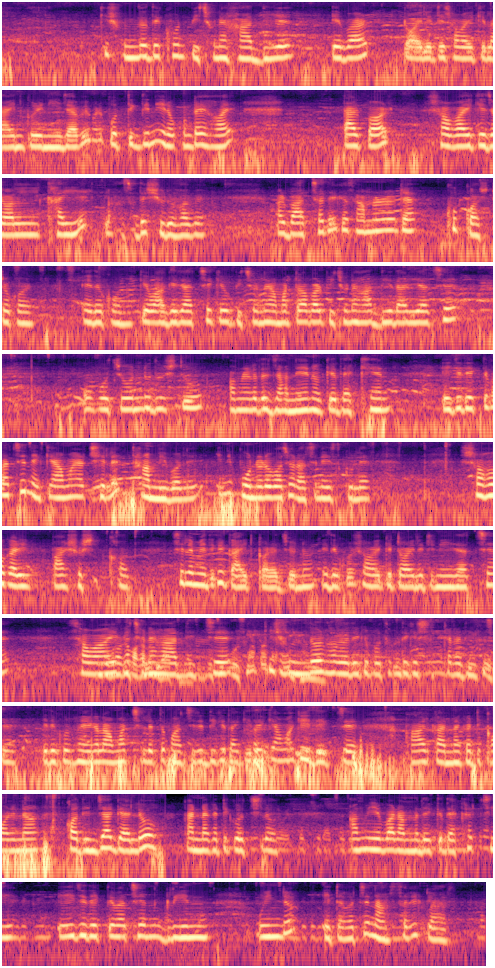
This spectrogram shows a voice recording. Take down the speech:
কি সুন্দর দেখুন পিছনে হাত দিয়ে এবার টয়লেটে সবাইকে লাইন করে নিয়ে যাবে। মানে প্রত্যেক দিনই এরকমটাই হয়। তারপর সবাইকে জল খাইয়ে ক্লাস ওদের শুরু হবে। আর বাচ্চাদেরকে সামলানোটা খুব কষ্টকর। এই দেখুন, কেউ আগে যাচ্ছে, কেউ পিছনে। আমারটা আবার পিছনে হাত দিয়ে দাঁড়িয়ে আছে। ও প্রচণ্ড দুষ্টু। আপনারা তো জানেন, ওকে দেখেন। এই যে দেখতে পাচ্ছেন, একে আমার ছেলে ঠাম্মি বলে। ইনি পনেরো বছর আছেন এই স্কুলে। সহকারী পার্শ্ব শিক্ষক। ছেলে মেয়েদেরকে গাইড করার জন্য। এই দেখুন, সবাইকে টয়লেটে নিয়ে যাচ্ছে। সবাই পিছনে হাত দিচ্ছে। কি সুন্দরভাবে ওদেরকে প্রথম থেকে শিক্ষাটা দিচ্ছে। এরকম হয়ে গেল আমার ছেলে তো পাঁচিলের দিকে তাকিয়ে তাকিয়ে আমাকেই দেখছে। আর কান্নাকাটি করে না। কদিন যা গেল কান্নাকাটি করছিল। আমি এবার আপনাদেরকে দেখাচ্ছি। এই যে দেখতে পাচ্ছেন গ্রিন উইন্ডো এটা হচ্ছে নার্সারি ক্লাস।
